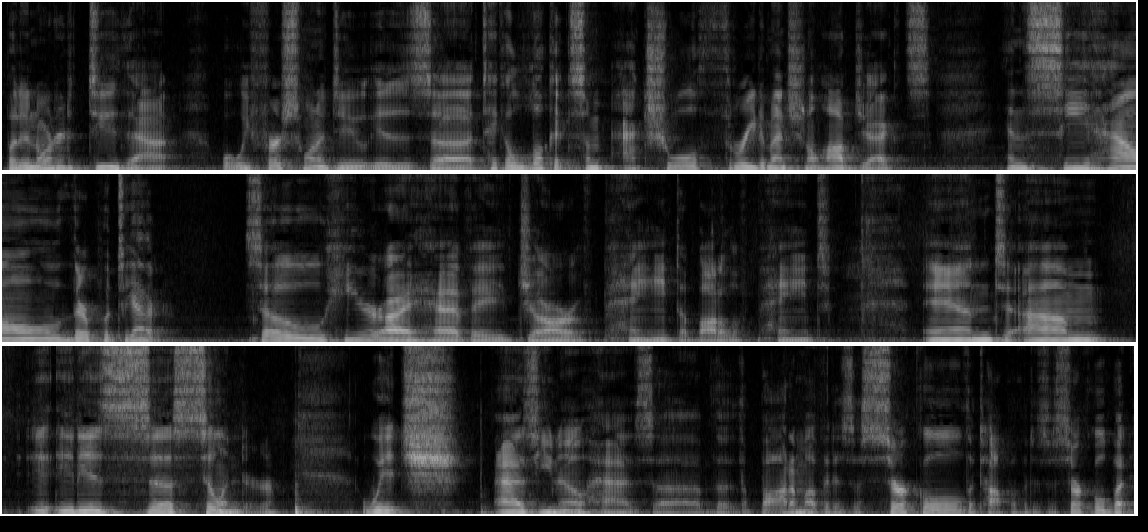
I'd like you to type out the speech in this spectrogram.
But in order to do that, what we first want to do is uh, take a look at some actual three-dimensional objects and see how they're put together. So here I have a jar of paint, a bottle of paint, and um, it, it is a cylinder, which, as you know, has uh, the, the bottom of it is a circle, the top of it is a circle, but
